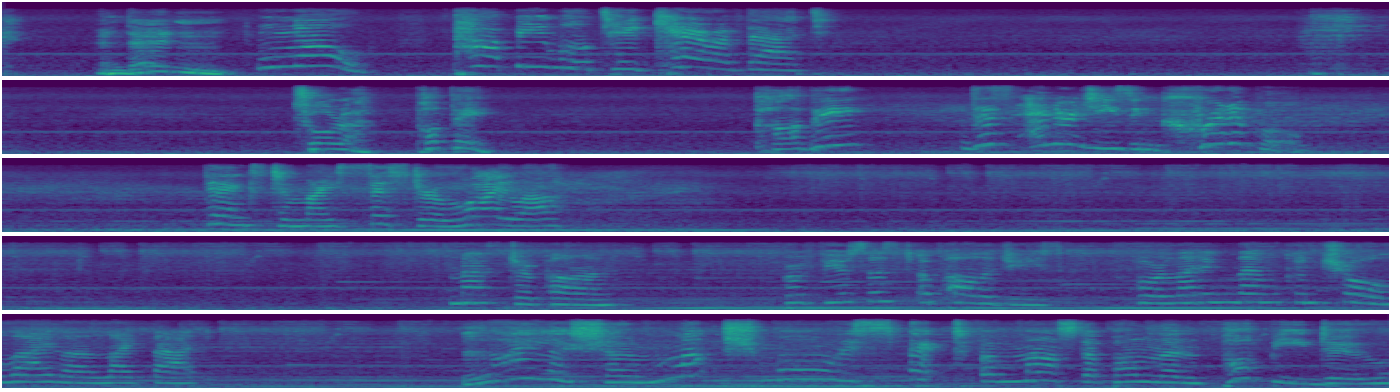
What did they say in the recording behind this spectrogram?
And then No! Poppy will take care of that. Tora, Poppy. Poppy? This energy's incredible. Thanks to my sister Lila. Master Pawn, profusest apologies for letting them control Lila like that. Lila show much more respect for Master Pon than Poppy do.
